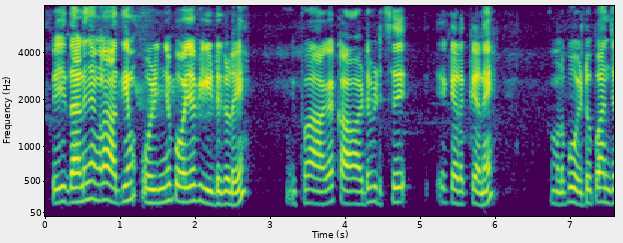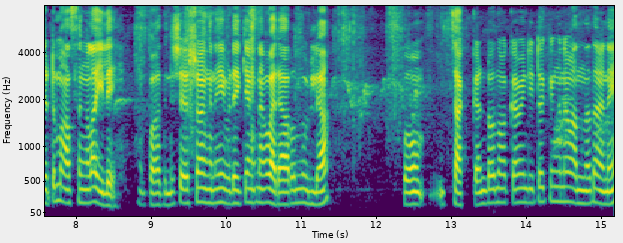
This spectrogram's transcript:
അപ്പോൾ ഇതാണ് ഞങ്ങൾ ആദ്യം ഒഴിഞ്ഞു പോയ വീടുകൾ ഇപ്പോൾ ആകെ കാട് പിടിച്ച് കിടക്കണേ. നമ്മൾ പോയിട്ട് ഇപ്പോൾ അഞ്ചെട്ട് മാസങ്ങളായില്ലേ? അപ്പോൾ അതിന് ശേഷം അങ്ങനെ ഇവിടേക്ക് അങ്ങനെ വരാറൊന്നുമില്ല. അപ്പോൾ ചക്ക ഉണ്ടോ നോക്കാൻ വേണ്ടിയിട്ടൊക്കെ ഇങ്ങനെ വന്നതാണേ.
